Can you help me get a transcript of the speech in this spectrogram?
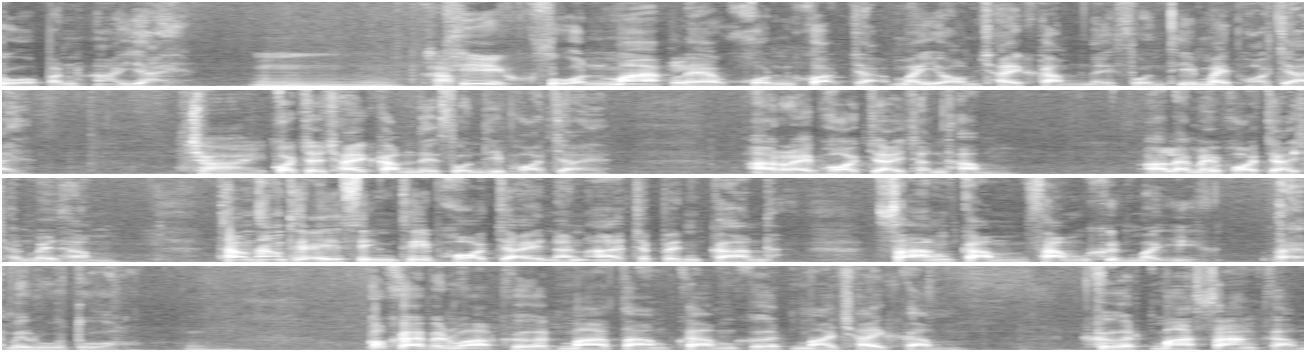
ตัวปัญหาใหญ่อืมครับที่ส่วนมากแล้วคนก็จะไม่ยอมใช้กรรมในส่วนที่ไม่พอใจ ใช่ ก็จะใช้กรรมในส่วนที่พอใจ อะไรพอใจฉันทำอะไรไม่พอใจฉันไม่ทำทั้งๆทที่ไอ้สิ่งที่พอใจนั้นอาจจะเป็นการสร้างกรรมซ้ำขึ้นมาอีก แต่ไม่รู้ตัว ก็กลายเป็นว่าเกิดมาตามกรรม เกิดมาใช้กรรม เกิดมาสร้างกรรม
